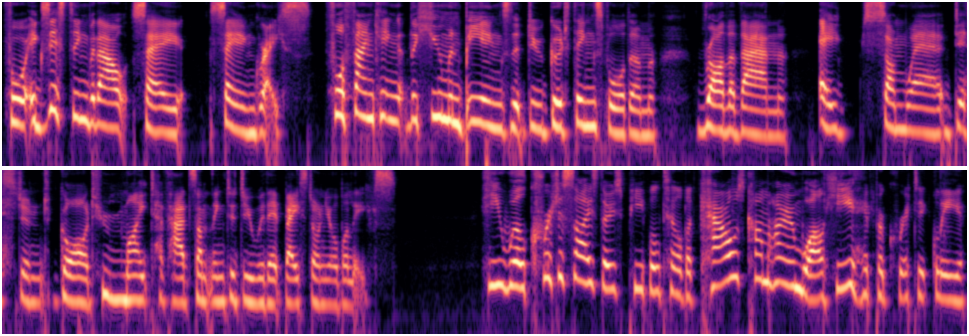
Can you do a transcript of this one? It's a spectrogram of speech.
for existing without, say, saying grace, for thanking the human beings that do good things for them rather than a somewhere distant god who might have had something to do with it based on your beliefs. He will criticize those people till the cows come home while he hypocritically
